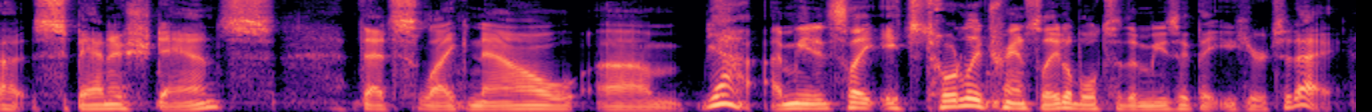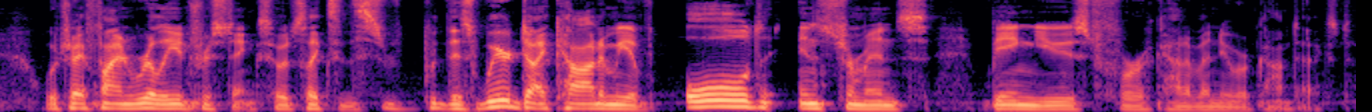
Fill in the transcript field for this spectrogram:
uh, Spanish dance that's like now, um, yeah, I mean, it's like it's totally translatable to the music that you hear today, which I find really interesting. So it's like this this weird dichotomy of old instruments being used for kind of a newer context.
